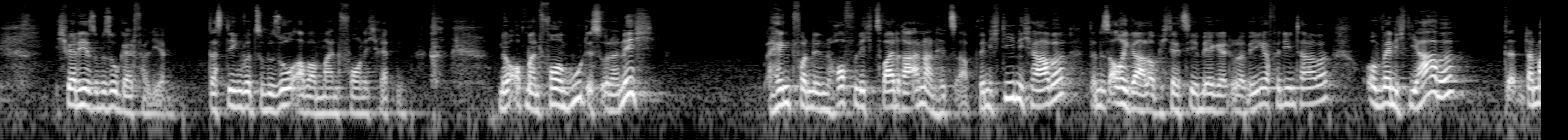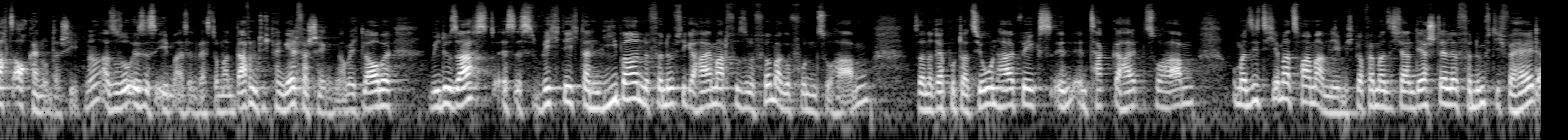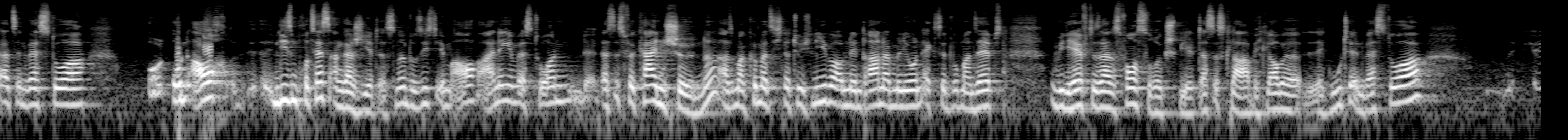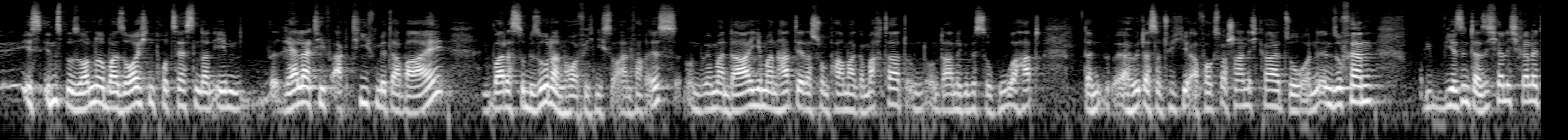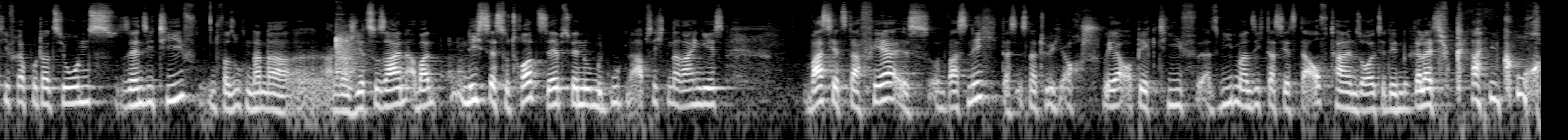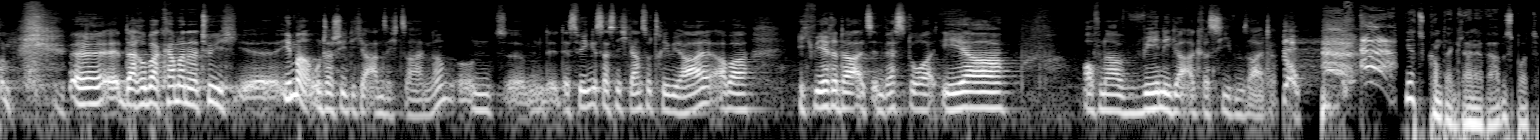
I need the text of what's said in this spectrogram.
ich werde hier sowieso Geld verlieren. Das Ding wird sowieso aber meinen Fonds nicht retten. ne, ob mein Fonds gut ist oder nicht, hängt von den hoffentlich zwei, drei anderen Hits ab. Wenn ich die nicht habe, dann ist auch egal, ob ich jetzt hier mehr Geld oder weniger verdient habe. Und wenn ich die habe, dann macht es auch keinen Unterschied. Ne? Also so ist es eben als Investor. Man darf natürlich kein Geld verschenken, aber ich glaube, wie du sagst, es ist wichtig, dann lieber eine vernünftige Heimat für so eine Firma gefunden zu haben, seine Reputation halbwegs in, intakt gehalten zu haben. Und man sieht sich immer zweimal im Leben. Ich glaube, wenn man sich an der Stelle vernünftig verhält als Investor, und auch in diesem Prozess engagiert ist. Ne? Du siehst eben auch, einige Investoren, das ist für keinen schön. Ne? Also man kümmert sich natürlich lieber um den 300 Millionen Exit, wo man selbst wie die Hälfte seines Fonds zurückspielt. Das ist klar. Aber ich glaube, der gute Investor ist insbesondere bei solchen Prozessen dann eben relativ aktiv mit dabei, weil das sowieso dann häufig nicht so einfach ist. Und wenn man da jemanden hat, der das schon ein paar Mal gemacht hat und, und da eine gewisse Ruhe hat, dann erhöht das natürlich die Erfolgswahrscheinlichkeit. So, und insofern, wir sind da sicherlich relativ reputationssensitiv und versuchen dann da äh, engagiert zu sein. Aber nichtsdestotrotz, selbst wenn du mit guten Absichten da reingehst, was jetzt da fair ist und was nicht, das ist natürlich auch schwer objektiv, also wie man sich das jetzt da aufteilen sollte, den relativ kleinen Kuchen. Äh, darüber kann man natürlich äh, immer unterschiedlicher Ansicht sein. Ne? Und ähm, deswegen ist das nicht ganz so trivial, aber ich wäre da als Investor eher auf einer weniger aggressiven Seite. Jetzt kommt ein kleiner Werbespot.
